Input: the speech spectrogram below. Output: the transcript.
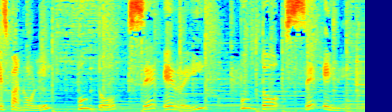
espanol.cri.cn.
